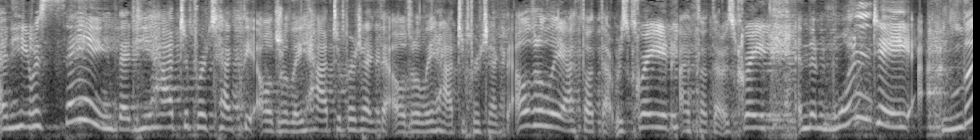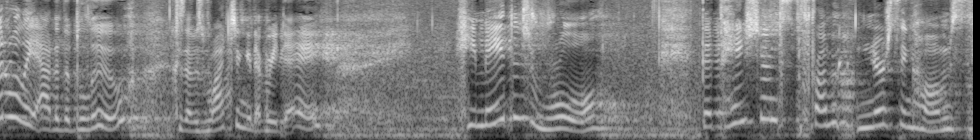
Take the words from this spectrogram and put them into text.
and he was saying that he had to protect the elderly, had to protect the elderly, had to protect the elderly. I thought that was great. I thought that was great. And then one day, literally out of the blue, because I was watching it every day, he made this rule that patients from nursing homes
